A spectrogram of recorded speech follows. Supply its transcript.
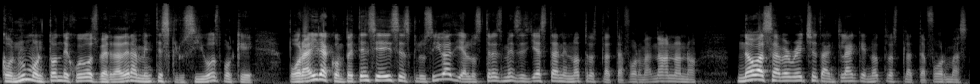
con un montón de juegos verdaderamente exclusivos, porque por ahí la competencia dice exclusivas y a los tres meses ya están en otras plataformas. No, no, no. No vas a ver Ratchet Clank en otras plataformas.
